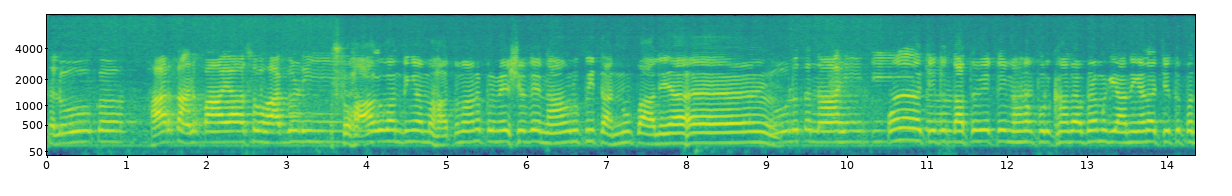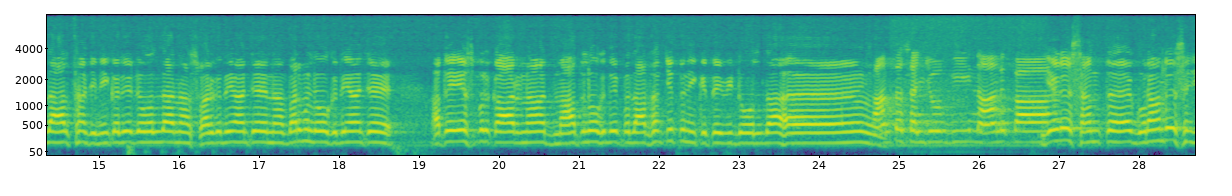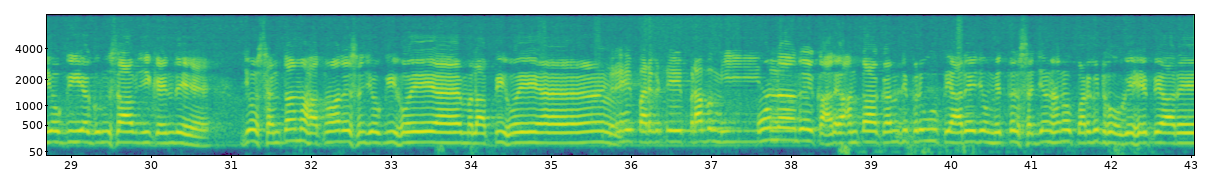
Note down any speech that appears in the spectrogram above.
ਸ਼ਲੋਕ ਹਰ ਧਨ ਪਾਇਆ ਸੁਹਾਗਣੀ। ਸੁਹਾਗਵੰਤੀਆਂ ਮਹਾਤਮਾ ਨੇ ਪਰਮੇਸ਼ਰ ਦੇ ਨਾਮ ਰੂਪੀ ਧਨ ਨੂੰ ਪਾ ਲਿਆ ਹੈ। ਦੌਲਤ ਨਾਹੀ ਜੀ। ਉਹਨਾਂ ਚਿੱਤ ਤਤਵੇ ਤੇ ਮਹਾਂਪੁਰਖਾਂ ਦਾ ਬ੍ਰਹਮ ਗਿਆਨੀਆਂ ਦਾ ਚਿੱਤ ਪਦਾਰਥਾਂ 'ਚ ਨਹੀਂ ਕਦੇ ਡੋਲਦਾ ਨਾ ਸਵਰਗ ਦਿਆਂ 'ਚ ਨਾ ਬਰਮ ਲੋਕ ਦਿਆਂ 'ਚ। ਅਤੇ ਇਸ ਪ੍ਰਕਾਰ ਨਾ ਮਾਤ ਲੋਕ ਦੇ ਪਦਾਰਥਾਂ ਚਿੱਤ ਨਹੀਂ ਕਿਤੇ ਵੀ ਡੋਲਦਾ ਹੈ। ਸੰਤ ਸੰਜੋਗੀ ਨਾਨਕਾ। ਜਿਹੜੇ ਸੰਤ ਗੁਰਾਂ ਦੇ ਸੰਯੋਗੀ ਹੈ ਗੁਰੂ ਸਾਹਿਬ ਜੀ ਕਹਿੰਦੇ ਹੈ ਜੋ ਸੰਤਾਂ ਮਹਾਤਮਾ ਦੇ ਸੰਯੋਗੀ ਹੋਏ ਹੈ ਮਲਾਪੀ ਹੋਏ ਹੈ। ਗ੍ਰਹਿ ਪ੍ਰਗਟੇ ਪ੍ਰਭ ਮੀਤ। ਉਹਨਾਂ ਦੇ ਘਰ ਅੰਤਾ ਕਰਨ ਚ ਪ੍ਰਭੂ ਪਿਆਰੇ ਜੋ ਮਿੱਤਰ ਸੱਜਣ ਹਨ ਉਹ ਪ੍ਰਗਟ ਹੋ ਗਏ ਹੈ ਪਿਆਰੇ।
